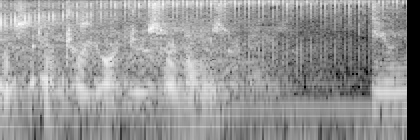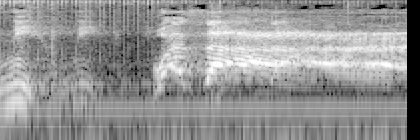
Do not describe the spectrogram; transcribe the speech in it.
Please enter your username. Unique. What's up?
